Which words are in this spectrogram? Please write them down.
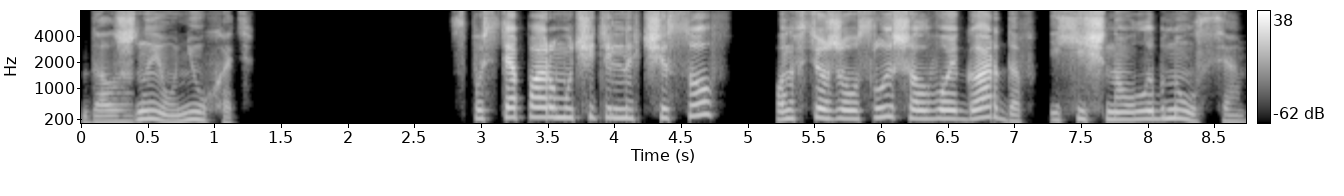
Должны унюхать. Спустя пару мучительных часов он все же услышал вой гардов и хищно улыбнулся.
